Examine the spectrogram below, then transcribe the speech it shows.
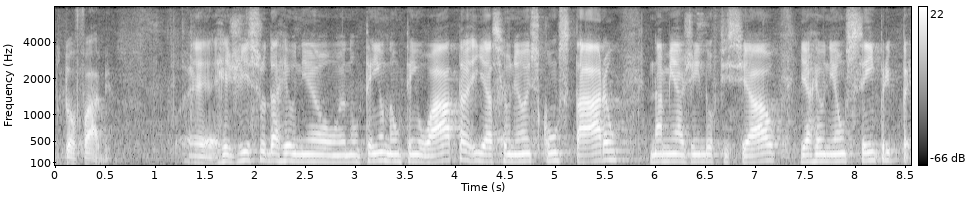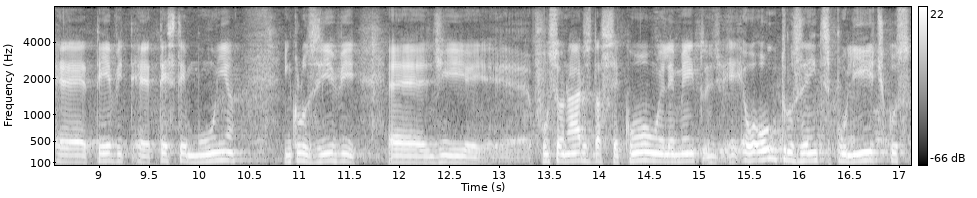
doutor Fábio? É, registro da reunião eu não tenho, não tenho ata e as reuniões constaram na minha agenda oficial e a reunião sempre é, teve é, testemunha, inclusive é, de é, funcionários da SECOM, elementos, de, outros entes políticos,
